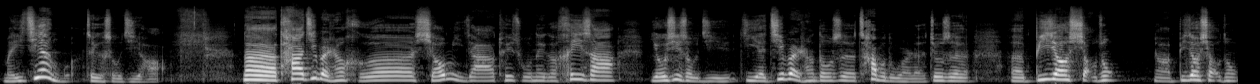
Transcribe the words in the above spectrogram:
没见过这个手机哈。那它基本上和小米家推出那个黑鲨游戏手机也基本上都是差不多的，就是呃比较小众啊，比较小众，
